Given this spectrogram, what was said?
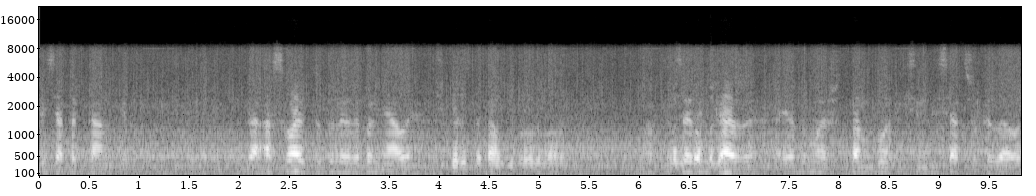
Десяток танків. Да, асфальт тут не запевняли. 400 танків проливали. Ну, Це він каже. А я думаю, що там було тих 70, що казали.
